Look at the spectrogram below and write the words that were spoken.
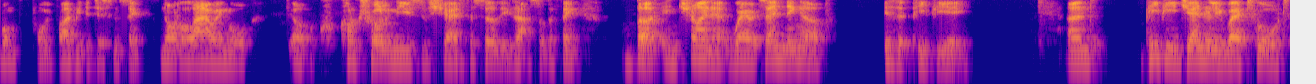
1.5 meter distancing, not allowing or, or, controlling the use of shared facilities, that sort of thing. But in China, where it's ending up is at PPE, and PPE generally we're taught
